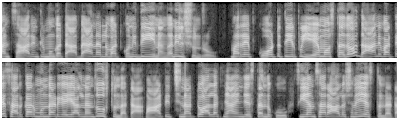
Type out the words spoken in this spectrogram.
అని సారింటి ముంగట బ్యానర్లు పట్టుకొని దీనంగా నిల్చుండ్రు. మరి రేపు కోర్టు తీర్పు ఏమొస్తుందో దాన్ని బట్టే సర్కార్ ముందడుగేయాలని చూస్తుందట మాట ఇచ్చినట్టు వాళ్ళకి న్యాయం చేసేందుకు సీఎం సార్ ఆలోచన చేస్తుండట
